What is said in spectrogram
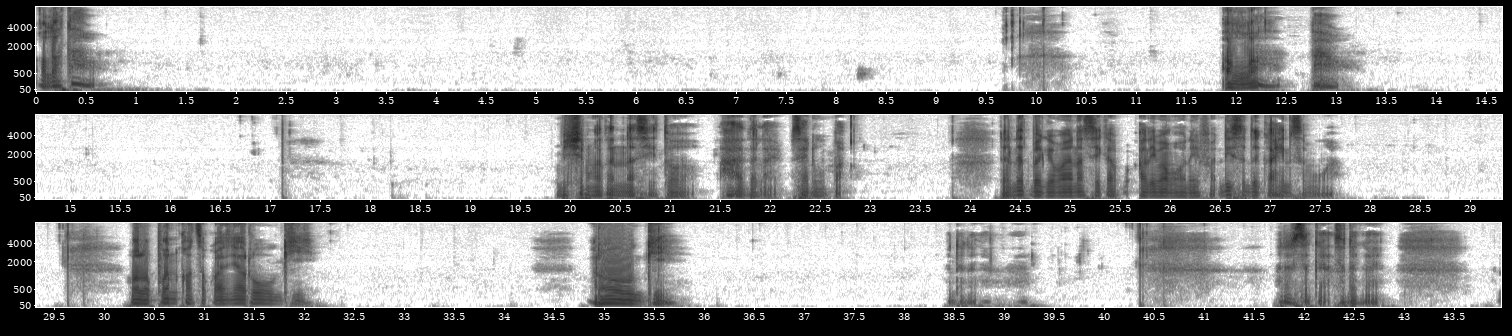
Allah tahu. Allah tahu. Bisa mengatakan nasi itu hadalah saya lupa. Dan lihat bagaimana sikap Al-Imam Hanifah. Disedekahin semua. Walaupun konsekuensinya rugi. Rugi. Ada ada sedekah sedekah.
